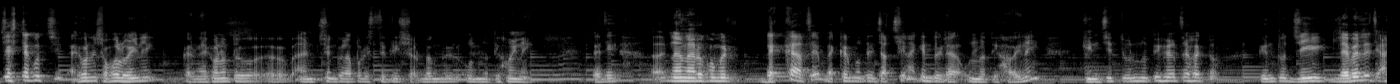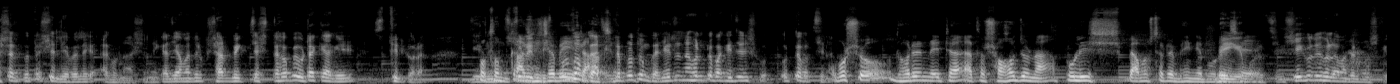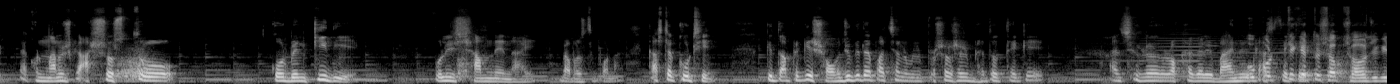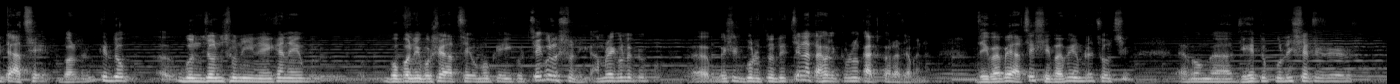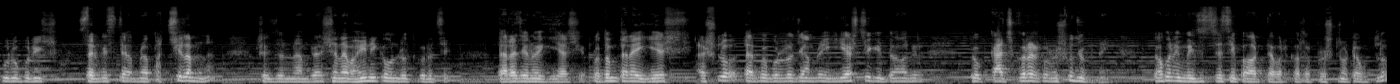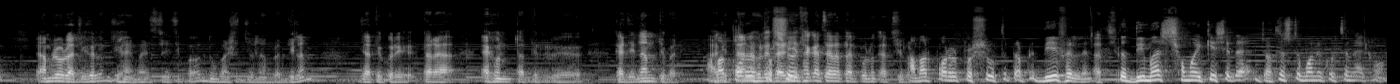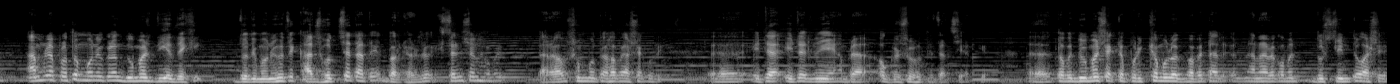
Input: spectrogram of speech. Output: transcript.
চেষ্টা করছি এখনও সফল হই নাই কারণ এখনও তো আইন শৃঙ্খলা পরিস্থিতির সর্বাঙ্গীন উন্নতি হয় নাই। কাজে নানা রকমের ব্যাখ্যা আছে ব্যাখ্যার মধ্যে যাচ্ছি না কিন্তু এটা উন্নতি হয় নাই। কিঞ্চিত উন্নতি হয়েছে হয়তো কিন্তু যে লেভেলে যে আসার কথা সেই লেভেলে এখনও আসেনি কাজে আমাদের সার্বিক চেষ্টা হবে ওটাকে আগে স্থির করা। প্রথম কাজ সুনির্দিষ্ট- হিসেবে প্রথম এটা কাজ আছে। প্রথম কাজ এটা না হলে তো বাকি জিনিস করতে পারছি না। অবশ্য ধরেন এটা এত সহজও না পুলিশ ব্যবস্থাটা ভেঙে পড়েছে। সেগুলি হলো আমাদের মুশকিল। এখন মানুষকে আশ্বস্ত করবেন কি দিয়ে? পুলিশ সামনে নাই ব্যবস্থাপনা। কাজটা কঠিন কিন্তু আপনি কি সহযোগিতা পাচ্ছেন প্রশাসনের ভেতর থেকে? আইন শৃঙ্খলা রক্ষাকারী বাহিনীর উপর থেকে থেকে? তো সব সহযোগিতা আছে বলেন। কিন্তু গুঞ্জন শুনি না এখানে গোপনে বসে আছে অমুকে এই করছে এগুলো শুনি। আমরা এগুলোকে বেশি গুরুত্ব দিচ্ছি না তাহলে কোনো কাজ করা যাবে না। যেভাবে আছে সেভাবেই আমরা চলছি। এবং যেহেতু পুলিশের পুরোপুরি সার্ভিসটা আমরা পাচ্ছিলাম না সেই জন্য আমরা সেনাবাহিনীকে অনুরোধ করেছি। তারা যেন এগিয়ে আসে। প্রথম তারা এগিয়ে আস- আসলো তারপর বলল যে আমরা এগিয়ে আসছি কিন্তু আমাদের তো কাজ করার কোনো সুযোগ নেই। তখন এই ম্যাজিস্ট্রেসি পাওয়ার দেওয়ার কথা প্রশ্নটা উঠল। আমরাও রাজি হলাম যে হ্যাঁ ম্যাজিস্ট্রেসি পাওয়ার দু মাসের জন্য আমরা দিলাম যাতে করে তারা এখন তাদের কাজে নামতে পারে। আমার পরের হলে প্রশ্ন- দাঁড়িয়ে থাকা ছাড়া তার কোনো কাজ ছিল আমার পরের প্রশ্নের উত্তরটা আপনি দিয়ে ফেললেন। আচ্ছা। তো দুই মাস সময় কি সেটা যথেষ্ট মনে করছেন এখন? আমরা প্রথম মনে করলাম দু মাস দিয়ে দেখি। যদি মনে হচ্ছে কাজ হচ্ছে তাতে দরকার হলে এক্সটেনশন হবে তারাও সম্মত হবে আশা করি। এটা এটা নিয়ে আমরা অগ্রসর হতে চাচ্ছি আর কি। তবে দুই মাস একটা পরীক্ষামূলকভাবে তার নানা রকমের দুশ্চিন্তাও আসে।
